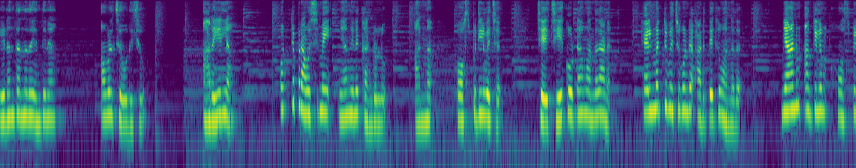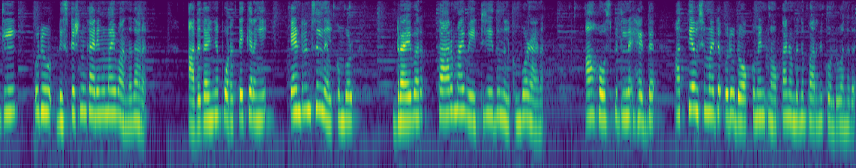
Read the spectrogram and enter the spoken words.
ഇടം തന്നത് എന്തിനാ? അവൾ ചോദിച്ചു. അറിയില്ല. ഒറ്റ പ്രാവശ്യമേ ഞാൻ നിന്നെ കണ്ടുള്ളൂ. അന്ന് ഹോസ്പിറ്റലിൽ വെച്ച് ചേച്ചിയെ കൂട്ടാൻ വന്നതാണ്. ഹെൽമറ്റ് വെച്ചുകൊണ്ട് അടുത്തേക്ക് വന്നത്. ഞാനും അഖിലും ഹോസ്പിറ്റലിൽ ഒരു ഡിസ്കഷനും കാര്യങ്ങളുമായി വന്നതാണ്. അത് കഴിഞ്ഞ് പുറത്തേക്കിറങ്ങി എൻട്രൻസിൽ നിൽക്കുമ്പോൾ ഡ്രൈവർ കാറുമായി വെയിറ്റ് ചെയ്ത് നിൽക്കുമ്പോഴാണ് ആ ഹോസ്പിറ്റലിലെ ഹെഡ് അത്യാവശ്യമായിട്ട് ഒരു ഡോക്യുമെന്റ് നോക്കാനുണ്ടെന്ന് പറഞ്ഞ് കൊണ്ടുവന്നത്.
